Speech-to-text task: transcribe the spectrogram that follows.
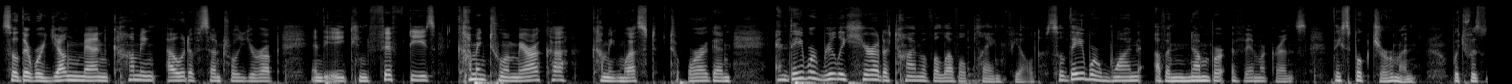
So there were young men coming out of Central Europe in the 1850s, coming to America, coming west to Oregon, and they were really here at a time of a level playing field. So they were one of a number of immigrants. They spoke German, which was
